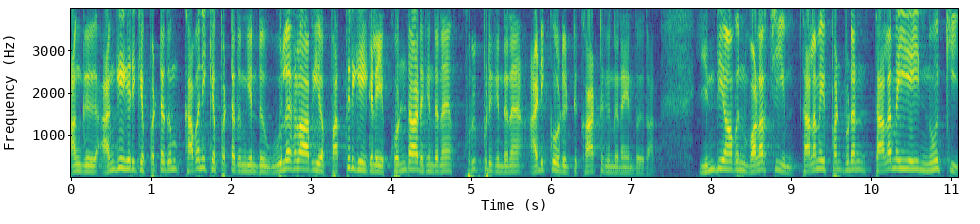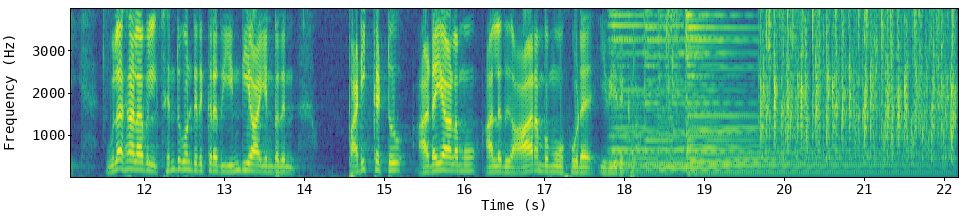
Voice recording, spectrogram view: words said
அங்கு அங்கீகரிக்கப்பட்டதும் கவனிக்கப்பட்டதும் என்று உலகளாவிய பத்திரிகைகளை கொண்டாடுகின்றன குறிப்பிடுகின்றன அடிக்கோடிட்டு காட்டுகின்றன என்பதுதான். இந்தியாவின் வளர்ச்சியும் தலைமை பண்புடன் தலைமையை நோக்கி உலக அளவில் சென்று கொண்டிருக்கிறது இந்தியா என்பதன் படிக்கட்டோ அடையாளமோ அல்லது ஆரம்பமோ கூட இது இருக்கலாம்.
